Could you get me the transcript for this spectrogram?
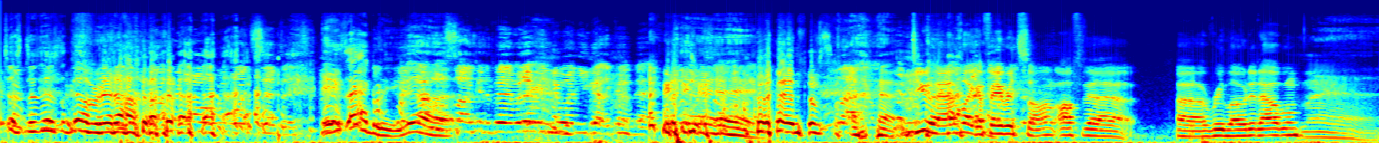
Just to just to cover it all up. exactly. Yeah. song could have been whatever you're doing, you gotta cut back. yeah. Do you have like a favorite song off the uh, Reloaded album? Man,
